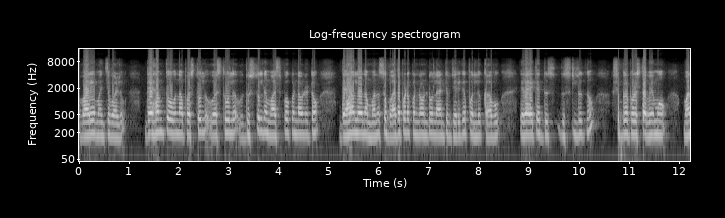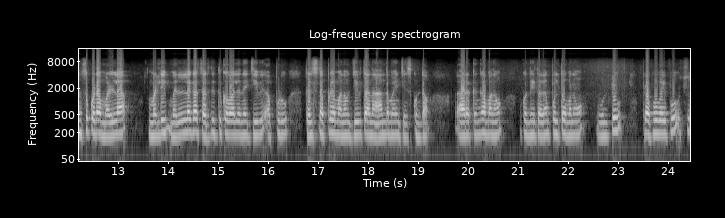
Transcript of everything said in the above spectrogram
వారే మంచివాళ్ళు. దేహంతో ఉన్న వస్తువులు వస్తువులు దుస్తుల్ని మాసిపోకుండా ఉండటం దేహంలో ఉన్న మనసు బాధపడకుండా ఉండటం లాంటివి జరిగే పనులు కావు. ఇలా అయితే దుస్ దుస్తులను శుభ్రపరుస్తామేమో మనసు కూడా మళ్ళా మళ్ళీ మెల్లగా సరిదిద్దుకోవాలనే జీవి అప్పుడు తెలిసినప్పుడే మనం జీవితాన్ని ఆనందమయం చేసుకుంటాం. ఆ రకంగా మనం కొన్ని తలంపులతో మనం ఉంటూ ప్రభు వైపు చూ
